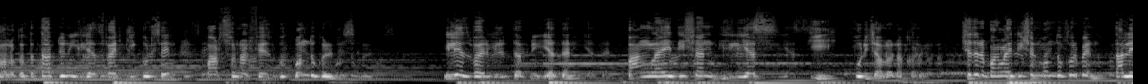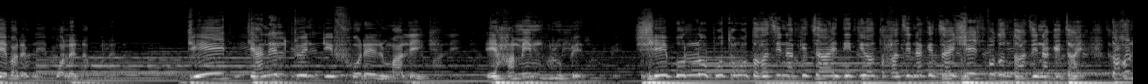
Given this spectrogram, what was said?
ভালো কথা, তার জন্য ইলিয়াস ভাই কি করছেন? পার্সোনাল ফেসবুক বন্ধ করে দিয়েছেন। ইলিয়াস ভাইয়ের বিরুদ্ধে আপনি ইয়া দেন। বাংলা এডিশন ইলিয়াস কি পরিচালনা করে সেজন্য বাংলা এডিশন বন্ধ করবেন? তাহলে এবারে বলেন না। যে চ্যানেল টোয়েন্টি ফোর এর মালিক, এই হামিম গ্রুপের সে বলল, প্রথমত হাসিনাকে চায় দ্বিতীয়ত হাসিনাকে চায় শেষ পর্যন্ত হাসিনাকে চায় তখন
